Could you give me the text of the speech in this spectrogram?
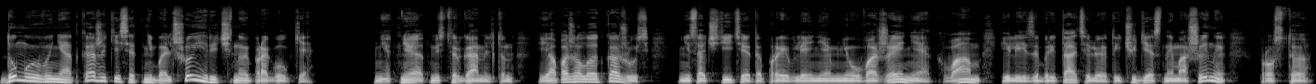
«Думаю, вы не откажетесь от небольшой речной прогулки». «Нет-нет, мистер Гамильтон, я, пожалуй, откажусь. Не сочтите это проявлением неуважения к вам или изобретателю этой чудесной машины, просто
